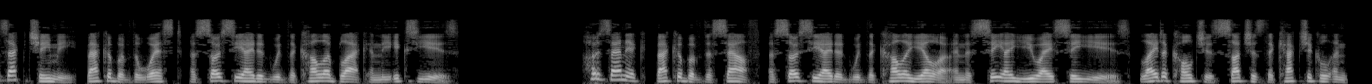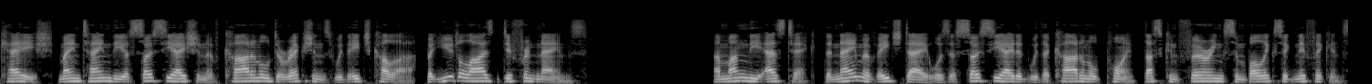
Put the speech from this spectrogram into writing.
Zakchimi, Bacab of the West, associated with the color black and the Ix years. Hozanek, Bacab of the South, associated with the color yellow and the Cauac years. Later cultures such as the Kaqchikel and K'iche' maintained the association of cardinal directions with each color, but utilized different names. Among the Aztec, the name of each day was associated with a cardinal point thus conferring symbolic significance,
